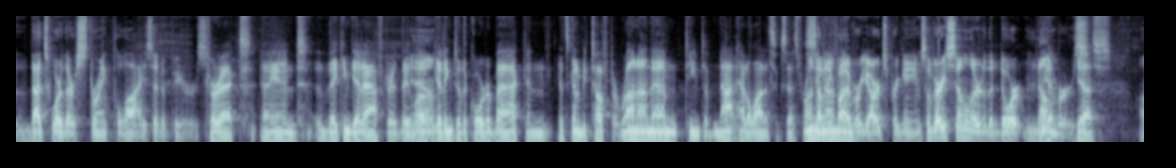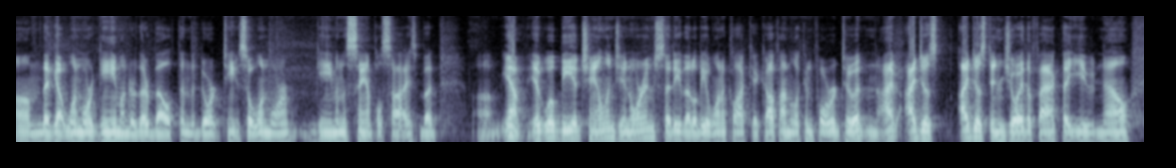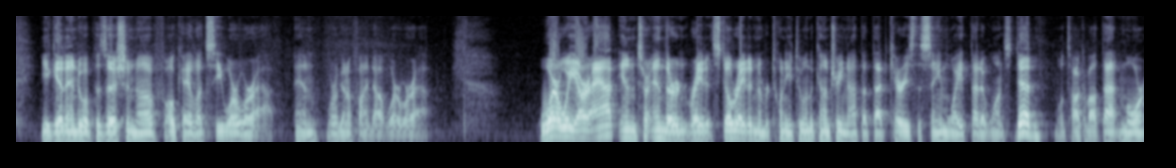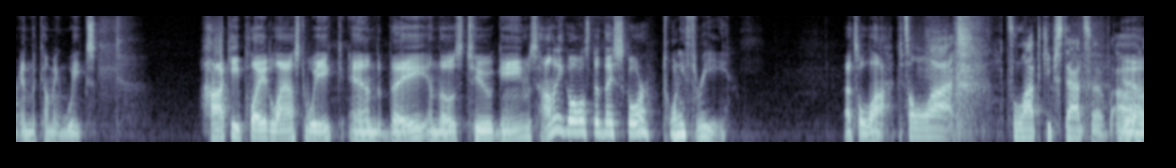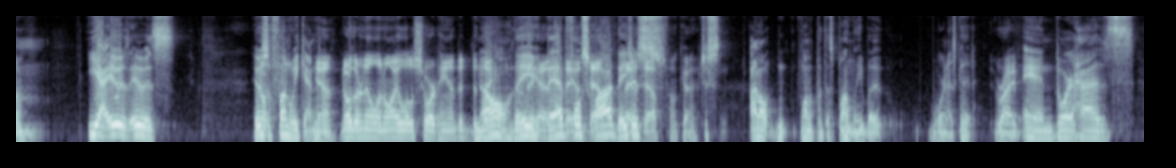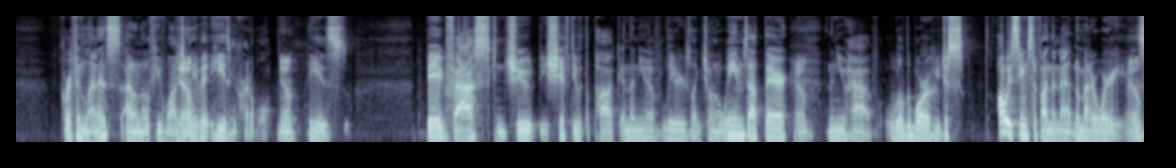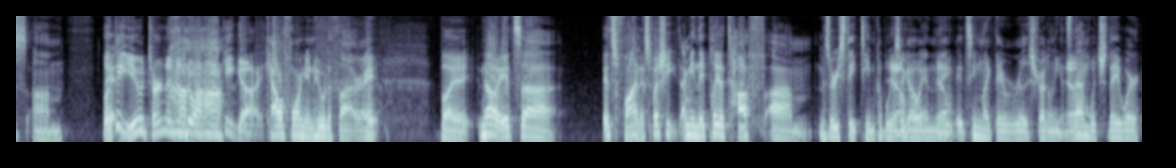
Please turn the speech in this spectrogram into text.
that's where their strength lies, it appears. Correct. And they can get after it. They yeah. love getting to the quarterback, and it's going to be tough to run on them. Teams have not had a lot of success running 75 yards per game. So very similar to the Dordt numbers. yes. Um, they've got one more game under their belt than the Dordt team, so one more game in the sample size. But um, yeah, it will be a challenge in Orange City. That'll be a one o'clock kickoff. I'm looking forward to it, and I I just I just enjoy the fact that you now you get into a position of okay, let's see where we're at, and we're going to find out where we're at. Where we are at, in ter- and they're rated still rated number 22 in the country. Not that that carries the same weight that it once did. We'll talk about that more in the coming weeks. Hockey played last week, and they, in those two games, how many goals did they score? 23. That's a lot. It's a lot. It's a lot to keep stats of. Um, yeah. yeah, it was it was It was a fun weekend. Yeah, Northern Illinois a little shorthanded. Did No, they- they had full depth? squad. They had just- depth? okay, Just I don't want to put this bluntly, but weren't as good. right. And Dordt has Griffin Lennis. I don't know if you've watched Yeah. any of it. He is incredible. yeah, He is big, fast, can shoot. He's shifty with the puck. And then you have leaders like Jonah Weems out there. yeah. And then you have Will DeBoer, who just always seems to find the net no matter where he is. Um, Look They- at you turning into a hockey guy. Californian, who would have thought, right? but no, it's uh it's fun, especially I mean, they played a tough um, Missouri State team a couple weeks Yeah, ago and yeah. they, it seemed like they were really struggling against Yeah. them, which they were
